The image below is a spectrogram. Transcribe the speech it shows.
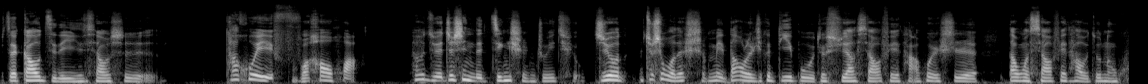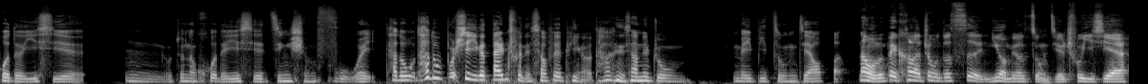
在高级的营销是，它会符号化。他会觉得这是你的精神追求，只有就是我的审美到了这个地步，我就需要消费它，或者是当我消费它，我就能获得一些，嗯，我就能获得一些精神抚慰。它都它都不是一个单纯的消费品了，它很像那种 maybe 宗教。那我们被坑了这么多次，你有没有总结出一些，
